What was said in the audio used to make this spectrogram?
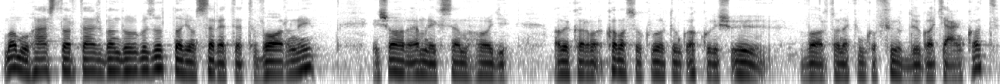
Mamu háztartásban dolgozott, nagyon szeretett varni, és arra emlékszem, hogy amikor kamaszok voltunk, akkor is ő varta nekünk a fürdőgatyánkat,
